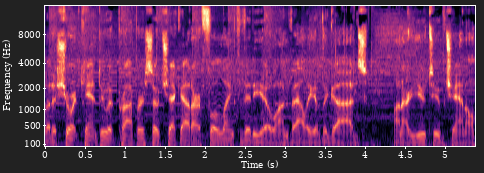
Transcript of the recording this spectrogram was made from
But a short can't do it proper, so check out our full-length video on Valley of the Gods on our YouTube channel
